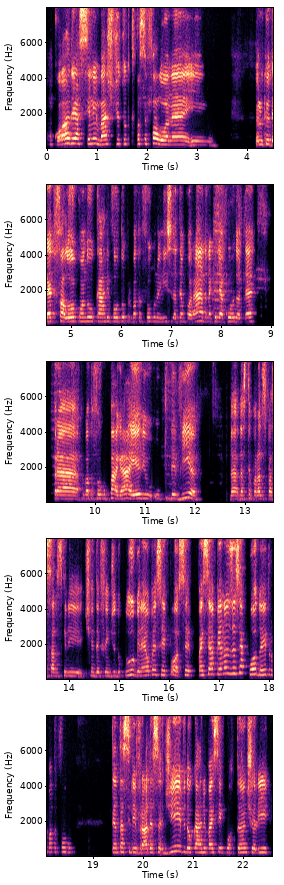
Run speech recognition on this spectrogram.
Concordo e assino embaixo de tudo que você falou, né? E pelo que o Depp falou, quando o Carly voltou para o Botafogo no início da temporada, naquele acordo até para o Botafogo pagar ele o, o que devia da, das temporadas passadas que ele tinha defendido o clube, né? Eu pensei, pô, você, vai ser apenas esse acordo aí para o Botafogo tentar se livrar dessa dívida, o Carly vai ser importante ali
